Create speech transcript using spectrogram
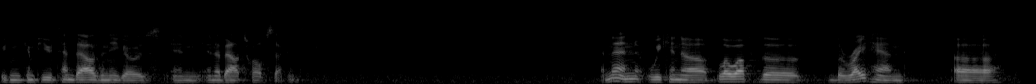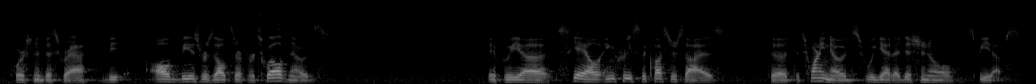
We can compute 10,000 egos in, in about 12 seconds. And then we can uh, blow up the, the right hand uh, portion of this graph. The, all of these results are for 12 nodes, if we uh, scale, increase the cluster size to, to 20 nodes, we get additional speedups.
